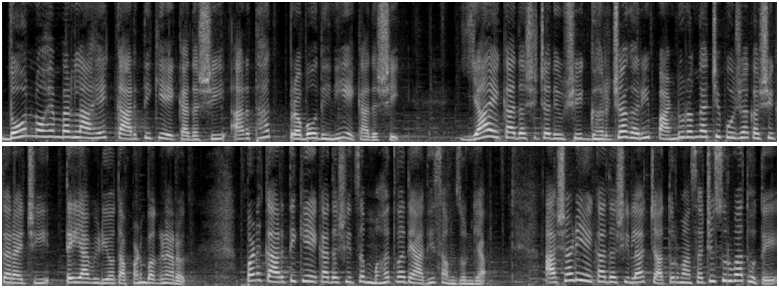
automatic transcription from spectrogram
दोन नोव्हेंबरला आहे कार्तिकी एकादशी अर्थात प्रबोधिनी एकादशी. या एकादशीच्या दिवशी घरच्या घरी पांडुरंगाची पूजा कशी करायची ते या व्हिडिओत आपण बघणार आहोत. पण कार्तिकी एकादशीचं महत्त्व त्याआधी समजून घ्या. आषाढी एकादशीला चातुर्मासाची सुरुवात होते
